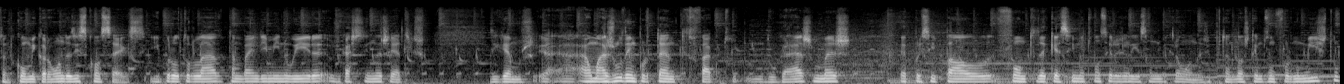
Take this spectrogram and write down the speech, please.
Portanto, com microondas isso consegue-se. E, por outro lado, também diminuir os gastos energéticos. Digamos, há uma ajuda importante, de facto, do gás, mas a principal fonte de aquecimento vão ser a radiação de microondas. E, portanto, nós temos um forno misto,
